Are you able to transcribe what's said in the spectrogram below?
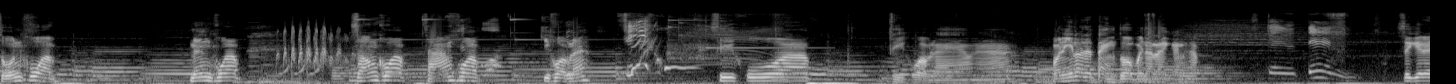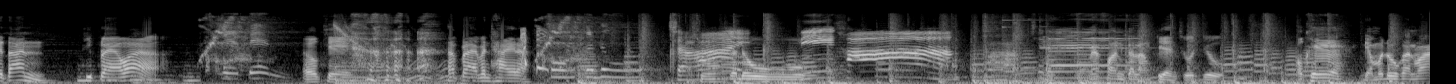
ศูนย์ขวบหนึ่งขวบสองขวบสามขวบ กี่ขวบนะสี่ขวบสี่ขวบแล้วนะ วันนี้เราจะแต่งตัวเป็นอะไรกันครับ skeleton skeleton ที่แปลว่าสเกลเต้นโอเค ถ้าแปลเป็นไทยล่ะโครงกระดูกใช่ โครงกระดูกนี่ค่ะอ่าแสดงแม่ฟอนกำลังเปลี่ยนชุดอยู่ โอเค เดี๋ยวมาดูกันว่า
